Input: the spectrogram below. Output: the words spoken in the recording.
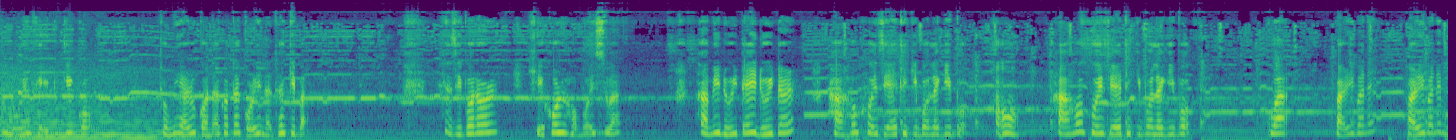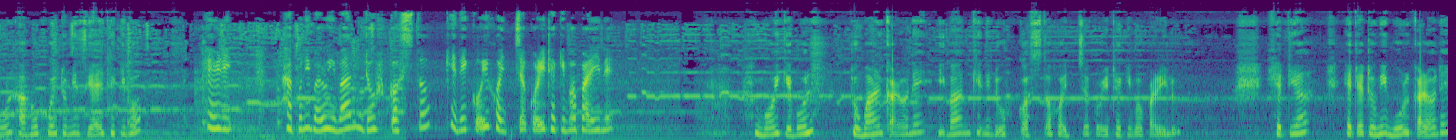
অঁ ময়ো সেইটোকে কওঁ তুমি আৰু কন্দা কটা কৰি নাথাকিবা। জীৱনৰ শেষৰ সময়ছোৱা আমি দুইটাই দুইটাৰ সাহস হৈ জীয়াই থাকিব লাগিব। অঁ সাহস হৈ জীয়াই থাকিব লাগিব। কোৱা পাৰিবানে? পাৰিবানে মোৰ সাহস হৈ তুমি জীয়াই থাকিব? হেৰি আপুনি বাৰু ইমান দুখ কষ্ট কেনেকৈ সহ্য কৰি থাকিব পাৰিলে? মই কেৱল তোমাৰ কাৰণে ইমানখিনি দুখ কষ্ট সহ্য কৰি থাকিব পাৰিলোঁ। এতিয়া এতিয়া তুমি মোৰ কাৰণে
